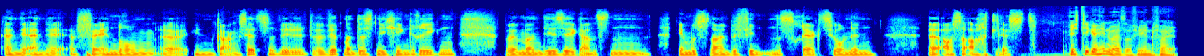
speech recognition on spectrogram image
eine, eine Veränderung äh, in Gang setzen will, wird man das nicht hinkriegen, wenn man diese ganzen emotionalen Befindensreaktionen äh, außer Acht lässt. Wichtiger Hinweis auf jeden Fall.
